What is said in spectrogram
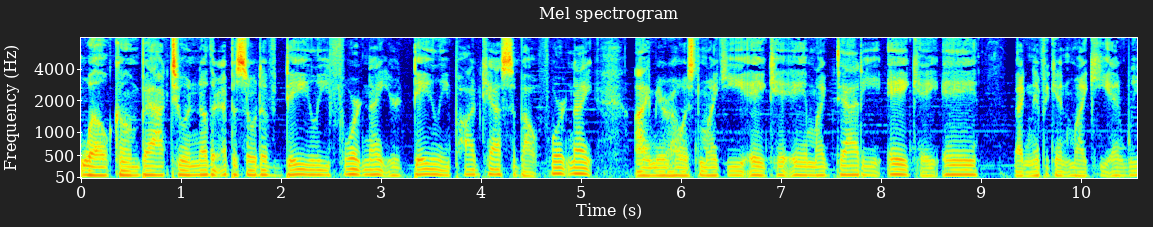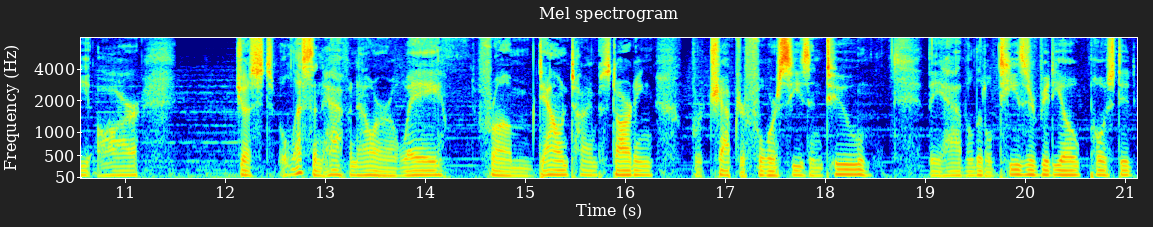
Welcome back to another episode of Daily Fortnite, your daily podcast about Fortnite. I'm your host, Mikey, aka Mike Daddy, aka Magnificent Mikey, and we are just less than half an hour away from downtime starting for Chapter 4, Season 2. They have a little teaser video posted,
